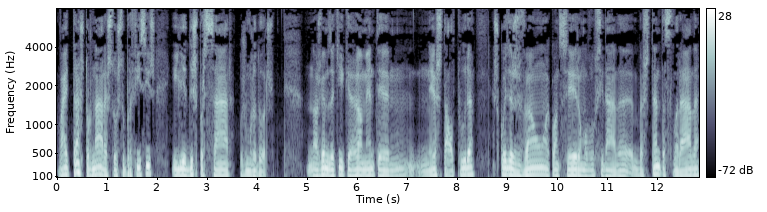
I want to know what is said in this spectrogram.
vai transtornar as suas superfícies e lhe dispersar os moradores. Nós vemos aqui que realmente hum, nesta altura as coisas vão acontecer a uma velocidade bastante acelerada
